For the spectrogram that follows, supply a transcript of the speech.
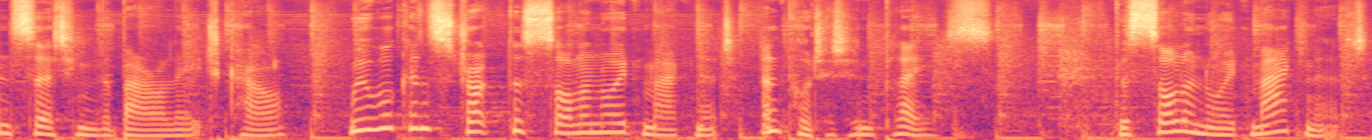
Inserting the barrel HCAL, we will construct the solenoid magnet and put it in place. The solenoid magnet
